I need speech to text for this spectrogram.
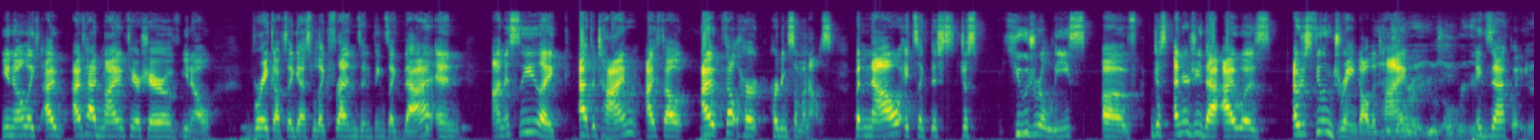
You know, like I've I've had my fair share of, you know, breakups, I guess, with like friends and things like that. And honestly, like at the time I felt I felt hurt hurting someone else. But now it's like this just huge release of just energy that I was I was just feeling drained all the time. You was over it. Exactly. Yeah.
